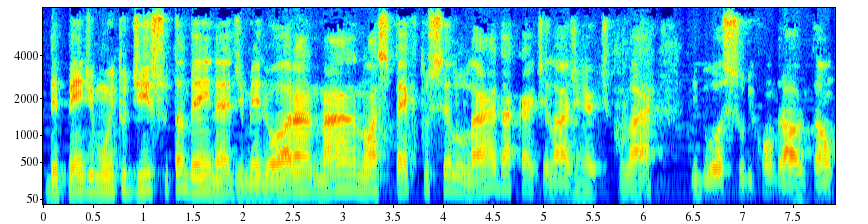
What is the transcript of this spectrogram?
depende muito disso também, né? De melhora na, no aspecto celular da cartilagem articular e do osso subcondral. Então,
